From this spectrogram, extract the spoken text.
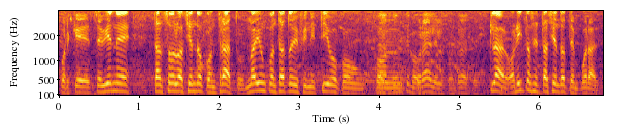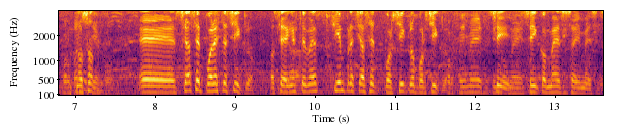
porque se viene tan solo haciendo contratos, no hay un contrato definitivo con... con, o sea, son temporales los contratos. Claro, ahorita se está haciendo temporal. ¿Por cuánto tiempo? Eh, se hace por este ciclo, o sea, en este mes siempre se hace por ciclo por ciclo. Por seis meses, cinco sí, meses. cinco meses, seis meses.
